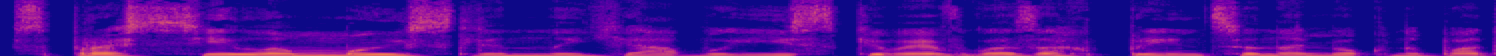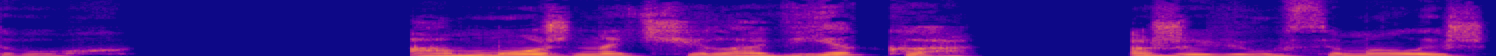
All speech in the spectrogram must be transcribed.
Спросила мысленно я, выискивая в глазах принца намек на подвох. А можно человека? Оживился малыш.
